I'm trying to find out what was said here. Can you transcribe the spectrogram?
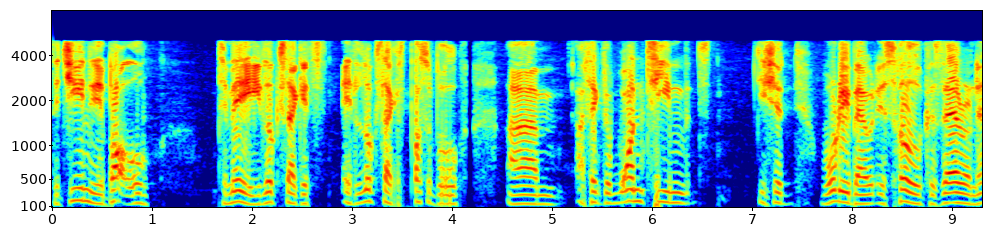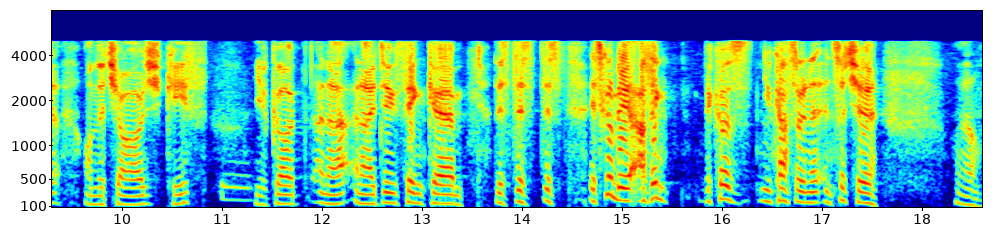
the genie in bottle. To me, it looks like it's it looks like it's possible. Um, I think the one team you should worry about is Hull because they're on the on the charge. Keith, you've got and I and I do think um, this this this it's going to be. I think because Newcastle are in, in such a well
